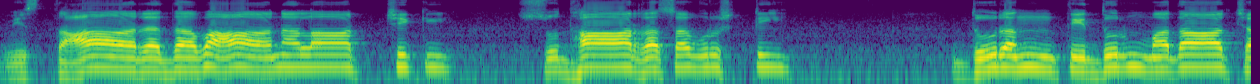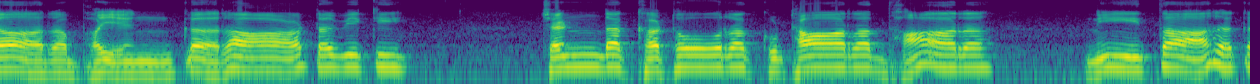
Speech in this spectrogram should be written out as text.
విస్తారదవానలాక్షికి సుధారసవృష్టి దురంతి దుర్మదాచార భయంకరాటవికి చండ కఠోర కుఠార ధార నీ తారక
